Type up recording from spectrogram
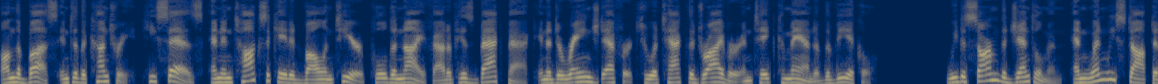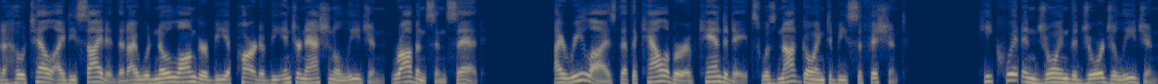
On the bus into the country, he says, an intoxicated volunteer pulled a knife out of his backpack in a deranged effort to attack the driver and take command of the vehicle. We disarmed the gentleman, and when we stopped at a hotel, I decided that I would no longer be a part of the International Legion, Robinson said. I realized that the caliber of candidates was not going to be sufficient. He quit and joined the Georgia Legion,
